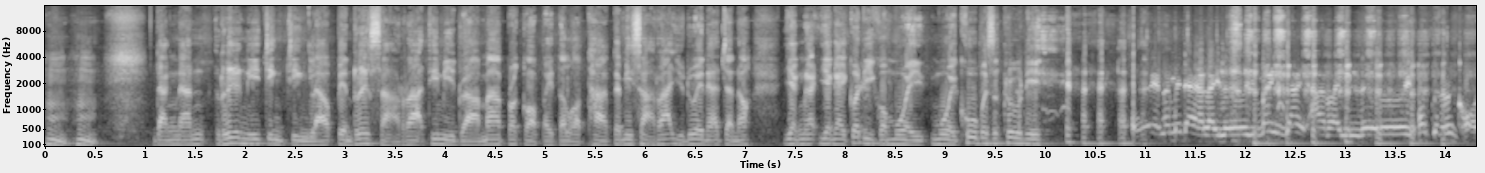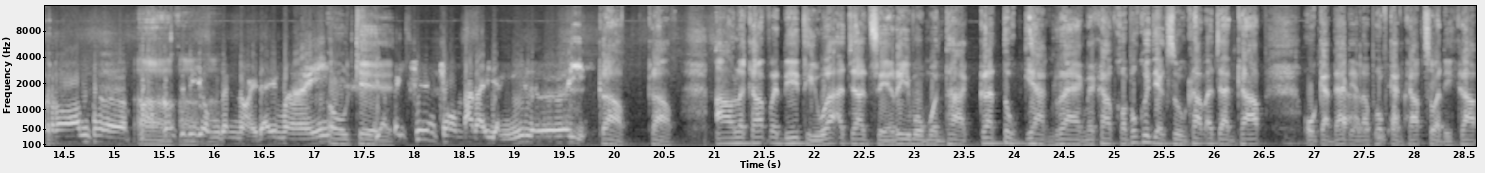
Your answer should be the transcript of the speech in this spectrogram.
ฮึมฮึมดังนั้นเรื่องนี้จริง ๆ แล้วเป็นเรื่องสาระที่มีดราม่าประกอบไปตลอดทาง แต่มีสาระอยู่ด้วยนะอาจารย์เนาะยังไงยังไงก็ดีกว่ามวยมวยคู่เมื่อสักครู่นี้โอ้ยอันนั้น ไม่ได้อะไรเลย ไม่ได้อะไรเลย เพราะฉะนั้นขอร้องเธอะปรับอ่ารสนิยมกันหน่อยได้ไหมโอเคอย่าไปชื่นชมอะไรอย่างนี้เลย ครับครับเอาละครับ วันนี้ถือว่าอาจารย์เสรีวงศ์มนทากระตุกอย่างแรงนะครับ ขอบพระคุณอย่างสูงครับอาจารย์ครับ โอกาสหน้าเดี๋ยวเราพบกันครับ สวัสดีครับ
